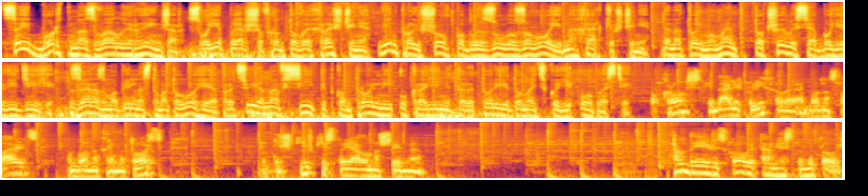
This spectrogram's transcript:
Цей борт назвали Рейнджер. Своє перше фронтове хрещення він пройшов поблизу Лозової на Харківщині, де на той момент точилися бойові дії. Зараз мобільна стоматологія працює на всій підконтрольній Україні території Донецької області. Покровськ і далі поїхали або на Славянськ, або на Краматорськ. До Дружківки стояла машина. Там, де є військовий, там є стоматологи.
